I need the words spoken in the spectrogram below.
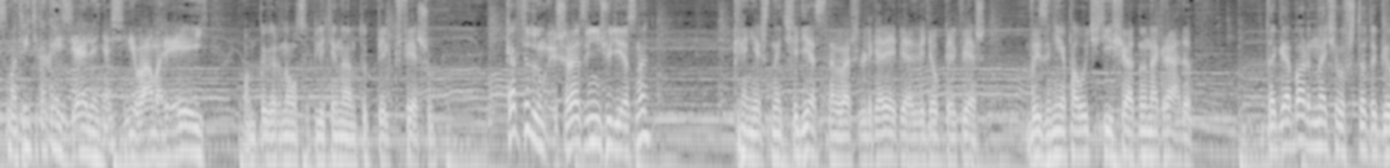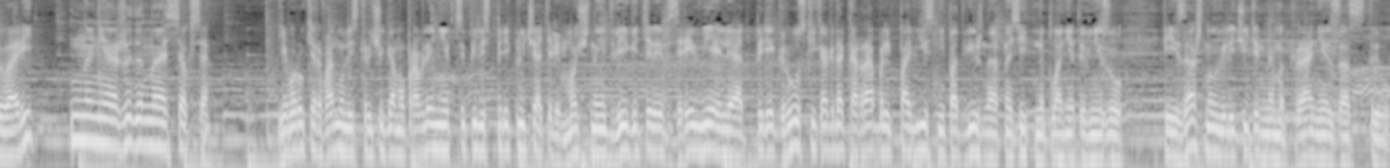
Смотрите, какая зелень, а синева морей!» Он повернулся к лейтенанту Пелькфешу. «Как ты думаешь, разве не чудесно?» «Конечно, чудесно, ваше великолепие», – ответил Пелькфеш. «Вы за нее получите еще одну награду». Тагабар начал что-то говорить, но неожиданно осекся. Его руки рванулись к рычагам управления и вцепились в переключатели. Мощные двигатели взревели от перегрузки, когда корабль повис неподвижно относительно планеты внизу. Пейзаж на увеличительном экране застыл.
